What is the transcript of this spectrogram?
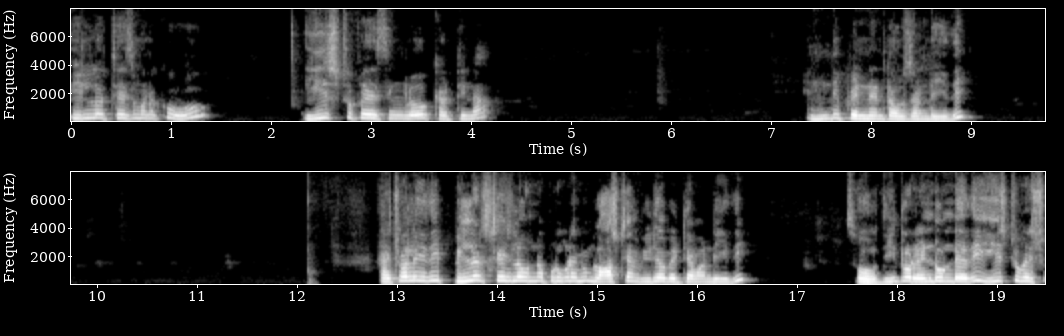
ఇల్లు వచ్చేసి మనకు ఈస్ట్ ఫేసింగ్లో కట్టిన ఇండిపెండెంట్ హౌస్ అండి ఇది. యాక్చువల్లీ ఇది పిల్లర్ స్టేజ్లో ఉన్నప్పుడు కూడా మేము లాస్ట్ టైం వీడియో పెట్టామండి ఇది. సో దీంట్లో రెండు ఉండేది ఈస్ట్ వెస్ట్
